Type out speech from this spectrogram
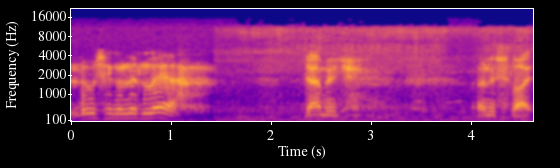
Losing a little air. Damage. Only slight.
